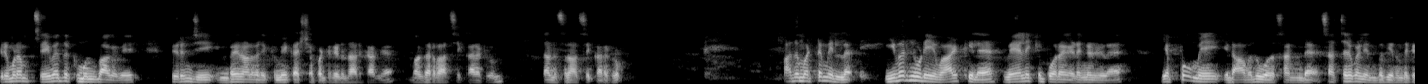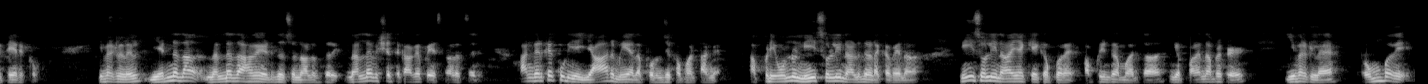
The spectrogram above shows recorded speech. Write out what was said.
திருமணம் செய்வதற்கு முன்பாகவே பிரிஞ்சு இன்றைய நாள் வரைக்குமே கஷ்டப்பட்டுக்கிட்டு தான் இருக்காங்க. மகர ராசிக்காரர்களும் தனுசு ராசிக்காரர்களும். அது மட்டும் இல்லை இவர்களுடைய வாழ்க்கையில வேலைக்கு போற இடங்கள்ல எப்பவுமே ஏதாவது ஒரு சண்டை சச்சரவுகள் என்பது இருந்துகிட்டே இருக்கும். இவர்கள் என்னதான் நல்லதாக எடுத்து சொன்னாலும் சரி நல்ல விஷயத்துக்காக பேசினாலும் சரி அங்க இருக்கக்கூடிய யாருமே அதை புரிஞ்சுக்க மாட்டாங்க. அப்படி ஒண்ணும் நீ சொல்லி நல்லது நடக்க வேணாம். நீ சொல்லி நான் ஏன் கேட்க போறேன்? அப்படின்ற மாதிரி தான் இங்க பல நபர்கள் இவர்களை ரொம்பவே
